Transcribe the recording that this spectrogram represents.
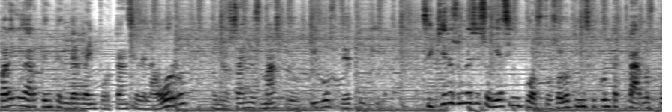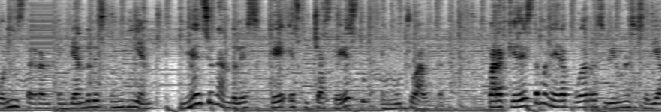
para ayudarte a entender la importancia del ahorro en los años más productivos de tu vida. Si quieres una asesoría sin costo, solo tienes que contactarlos por Instagram enviándoles un DM y mencionándoles que escuchaste esto en Mucho Hábitat para que de esta manera puedas recibir una asesoría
